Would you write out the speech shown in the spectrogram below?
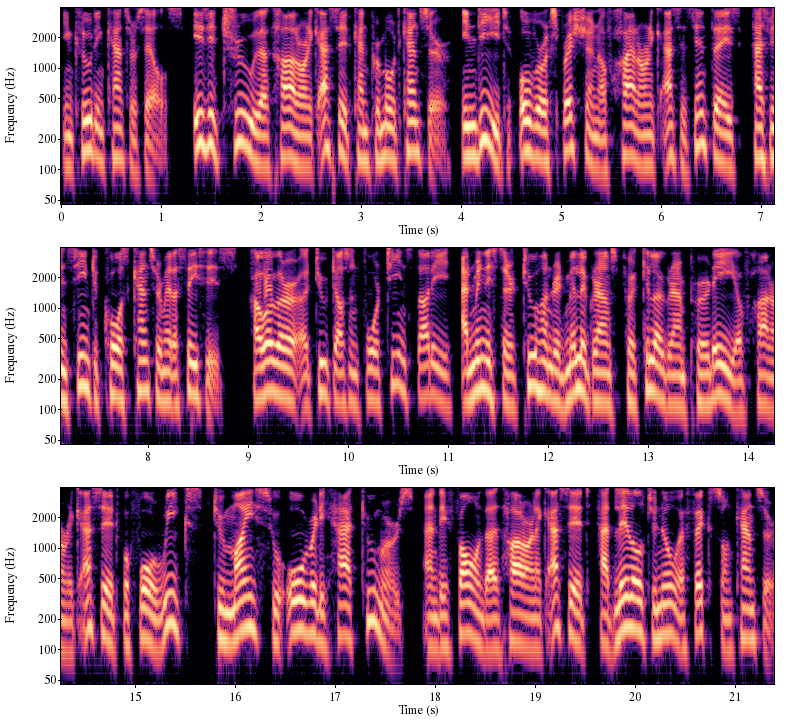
including cancer cells. Is it true that hyaluronic acid can promote cancer? Indeed, overexpression of hyaluronic acid synthase has been seen to cause cancer metastasis. However, a 2014 study administered 200 milligrams per kilogram per day of hyaluronic acid for four weeks to mice who already had tumors, and they found that hyaluronic acid had little to no effects on cancer.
